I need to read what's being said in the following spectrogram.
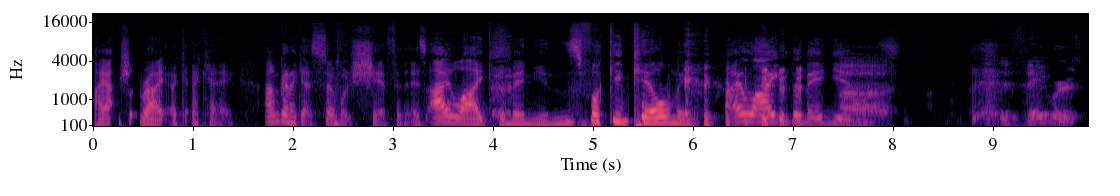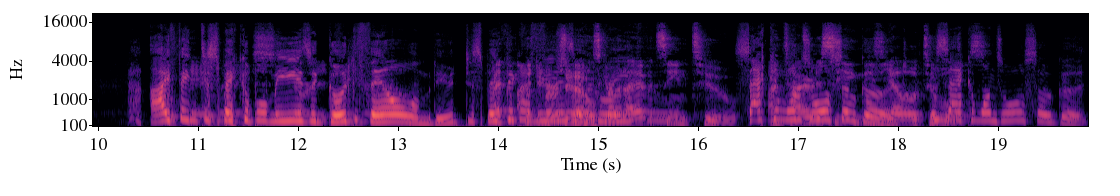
I actually right. Okay, okay. I'm gonna get so much shit for this. I like the minions. Fucking kill me. I like the minions. Uh, they were. I okay think Despicable Me is a good being film, dude. Despicable Me is too. a great good. I haven't film. seen two. Second I'm one's tired of also seeing these good. Yellow The second one's also good.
